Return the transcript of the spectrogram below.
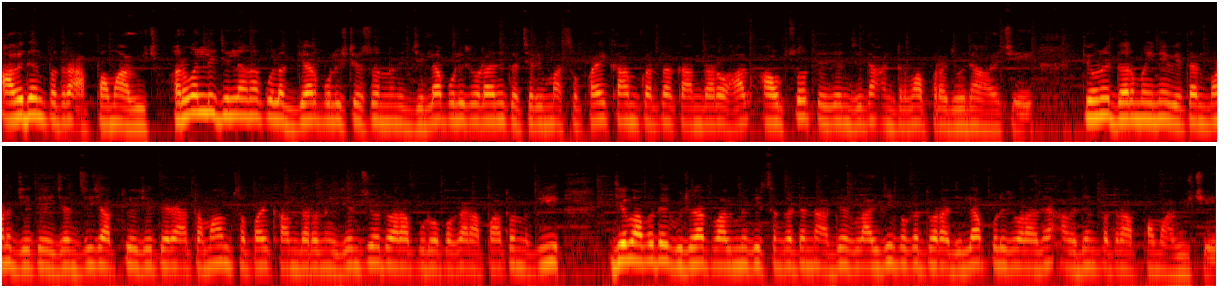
આવેદનપત્ર આપવામાં આવ્યું છે. અરવલ્લી જિલ્લાના કુલ અગિયાર પોલીસ સ્ટેશન અને જિલ્લા પોલીસ વડાની કચેરીમાં સફાઈ કામ કરતા કામદારો હાલ આઉટસોર્સ એજન્સીના અંડરમાં ફરજ બજાવે છે. તેઓને દર મહિને વેતન પણ જે તે એજન્સી જ આપતી હોય છે. ત્યારે આ તમામ સફાઈ કામદારોને એજન્સીઓ દ્વારા પૂરો પગાર અપાતો નથી. જે બાબતે ગુજરાત વાલ્મીકી સંગઠનના અધ્યક્ષ લાલજી ભગત દ્વારા જિલ્લા પોલીસ વડાને આવેદનપત્ર આપવામાં આવ્યું છે.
